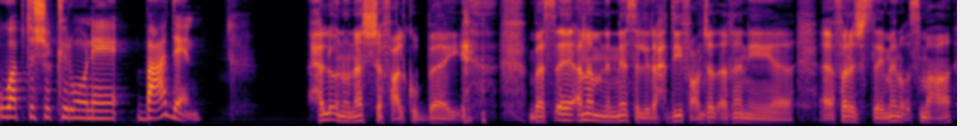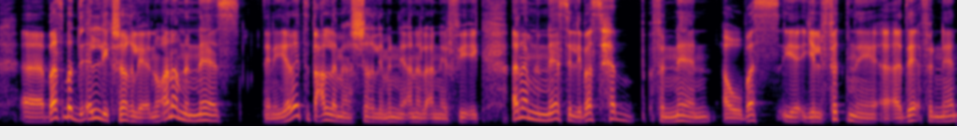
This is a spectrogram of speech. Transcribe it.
وبتشكروني بعدين. حلو إنه نشف على الكوباي بس إيه أنا من الناس اللي رح ضيف عن جد أغاني آه، آه، فرج سليمان واسمعها. آه، بس بدي أقول لك شغلة إنه أنا من الناس يعني يا ريت تتعلمي هالشغله مني أنا لأني رفيقك. أنا من الناس اللي بس حب فنان أو بس يلفتني أداء فنان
